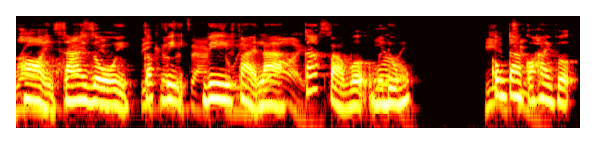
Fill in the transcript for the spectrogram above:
Hỏi sai rồi, các vị, vì phải là các bà vợ mới đúng. Ông ta có hai vợ.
